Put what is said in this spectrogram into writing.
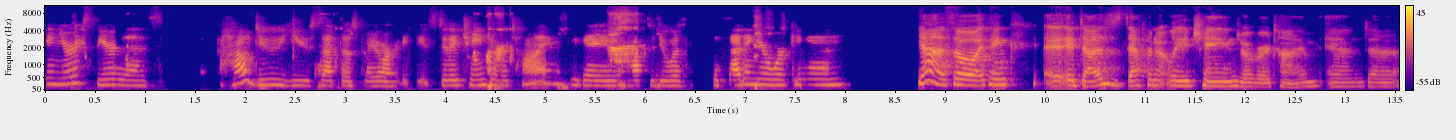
In your experience, how do you set those priorities? Do they change over time? Do they have to do with the setting you're working in? Yeah, so I think it, does definitely change over time. And uh,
